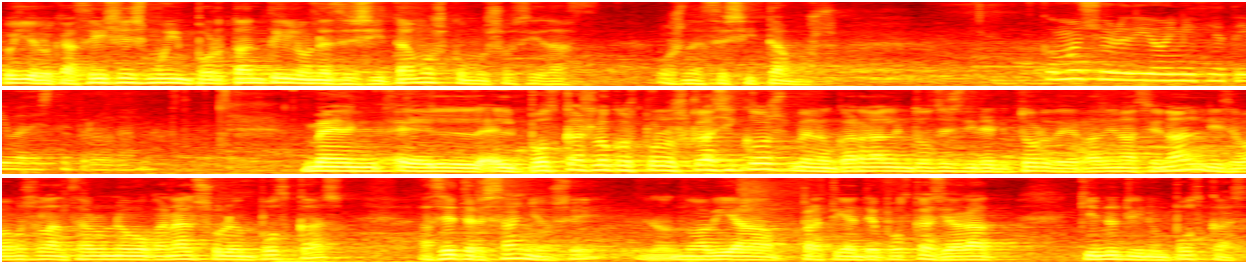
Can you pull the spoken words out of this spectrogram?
oye, lo que hacéis es muy importante y lo necesitamos como sociedad, os necesitamos. Como xurdiu a iniciativa deste programa? Me, el, el, podcast Locos por los Clásicos me lo encarga el entonces director de Radio Nacional. Dice, vamos a lanzar un nuevo canal solo en podcast. Hace tres años, ¿eh? no, no, había prácticamente podcast y ahora, ¿quién no tiene un podcast?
